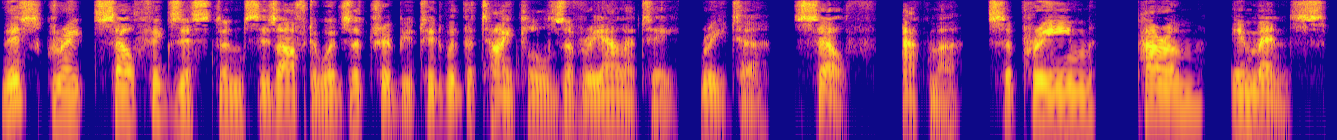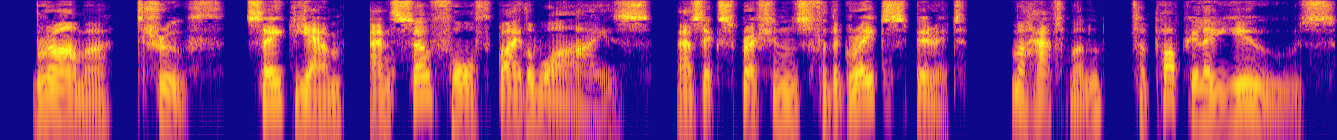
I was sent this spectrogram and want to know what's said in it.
This great self-existence is afterwards attributed with the titles of reality, Rita, self, Atma, supreme, Param, immense, Brahma, truth, Satyam, and so forth by the wise, as expressions for the Great Spirit, Mahatman, for popular use.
